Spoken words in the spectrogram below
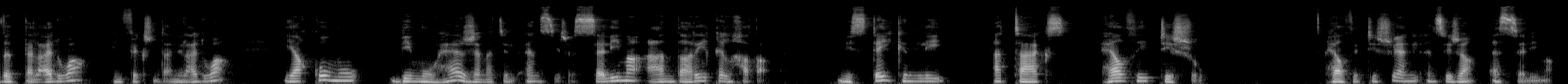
ضد العدوى infection تعني العدوى يقوم بمهاجمة الأنسجة السليمة عن طريق الخطأ mistakenly attacks healthy tissue healthy tissue يعني الأنسجة السليمة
